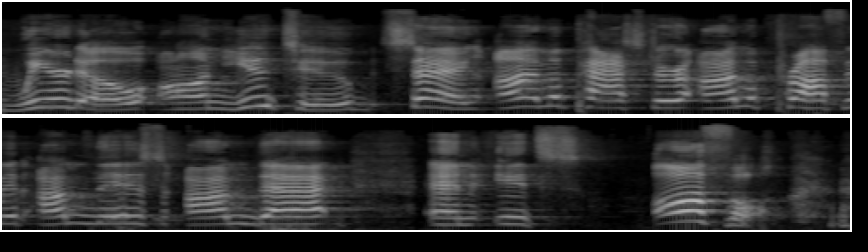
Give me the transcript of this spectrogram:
weirdo on YouTube saying, I'm a pastor, I'm a prophet, I'm this, I'm that and it's awful.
